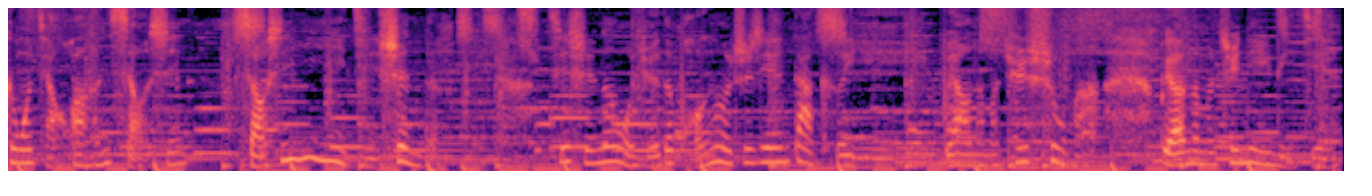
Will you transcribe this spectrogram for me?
跟我讲话很小心，小心翼翼、谨慎的。其实呢，我觉得朋友之间大可以不要那么拘束嘛，不要那么拘泥于礼节。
